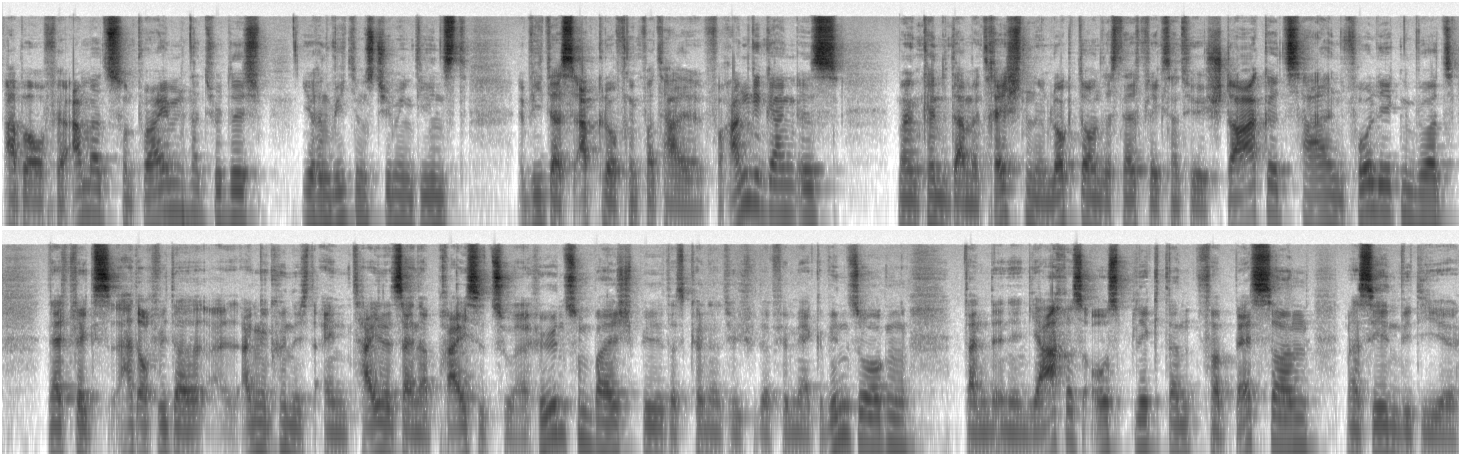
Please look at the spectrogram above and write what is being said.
aber auch für Amazon Prime natürlich, ihren Video-Streaming-Dienst, wie das abgelaufene Quartal vorangegangen ist. Man könnte damit rechnen im Lockdown, dass Netflix natürlich starke Zahlen vorlegen wird. Netflix hat auch wieder angekündigt, einen Teil seiner Preise zu erhöhen zum Beispiel. Das könnte natürlich wieder für mehr Gewinn sorgen. Dann in den Jahresausblick dann verbessern. Mal sehen, wie die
